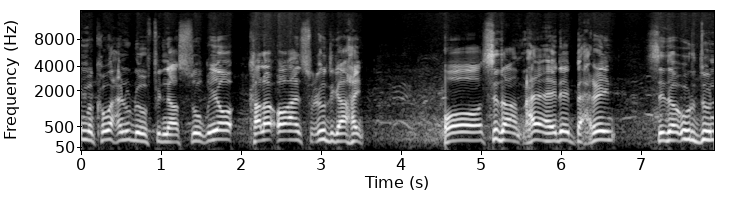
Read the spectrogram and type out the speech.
iminka waxaan u dhoofinnaa suuqyo kale oo aan sacuudiga ahayn oo sida maxay ahayde baxrayn sida urdun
